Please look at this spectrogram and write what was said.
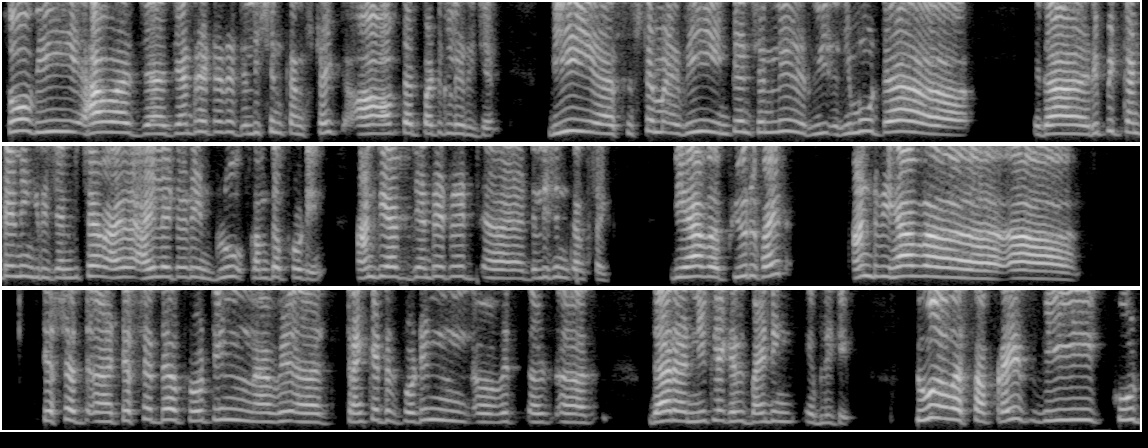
So we have generated a deletion construct of that particular region. We uh, system we intentionally re- remove the the repeat containing region which I highlighted in blue from the protein, and we have generated uh, deletion construct. We have uh, purified, and we have uh, uh, tested uh, tested the protein uh, with, uh, truncated protein uh, with uh, uh, their uh, nucleic acid binding ability. To our surprise, we could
